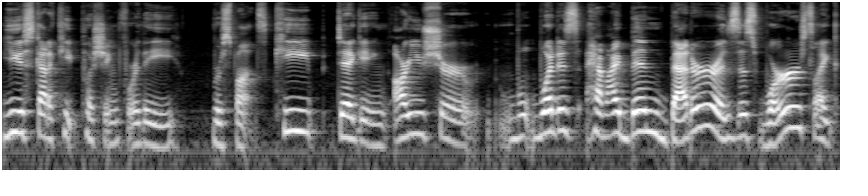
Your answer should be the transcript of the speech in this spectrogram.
you just got to keep pushing for the response. Keep digging. Are you sure? What is have i been better? Is this worse? Like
